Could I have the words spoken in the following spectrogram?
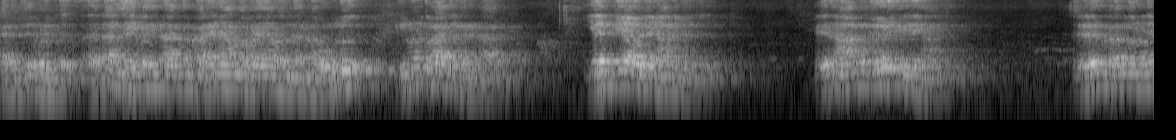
கருத்து ஒழிப்பு அதைத்தான் செய்வதற்காக பரையாம பரையாம சொன்னாங்க. உள்ளு இன்னொன்று பார்த்தீங்கன்னா இயற்கையாக உள்ள ஞானம் இருக்கு இது நாங்கள் சில பேர் பிறந்த உடனே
